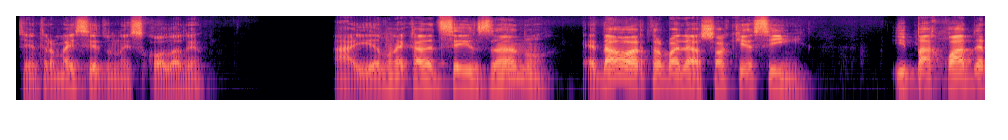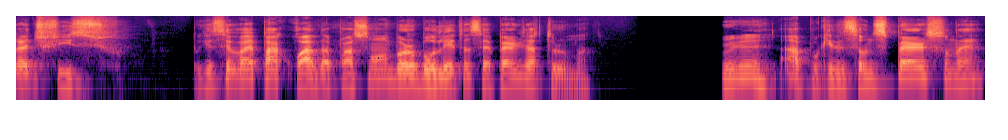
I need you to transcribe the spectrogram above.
Você entra mais cedo na escola, né? Aí a molecada de seis anos é da hora trabalhar, só que assim, ir pra quadra era difícil. Porque você vai pra quadra, passou uma borboleta, você perde a turma. Por quê? Ah, porque eles são dispersos, né?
